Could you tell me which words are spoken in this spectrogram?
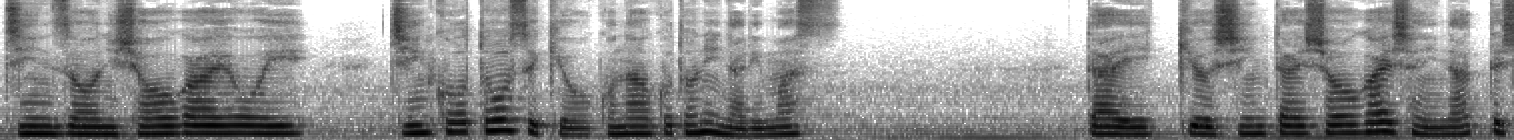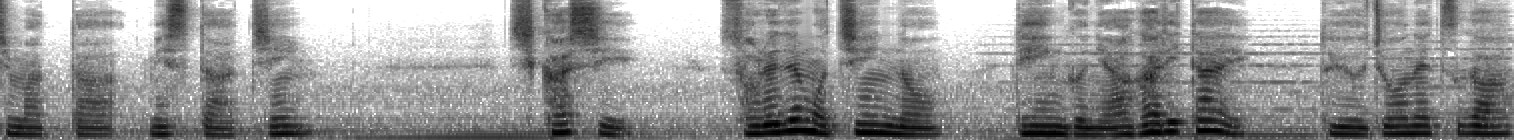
腎臓に障害を負い人工透析を行うことになります。第一級身体障害者になってしまったミスター・チン。しかしそれでもチンのリングに上がりたいという情熱が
